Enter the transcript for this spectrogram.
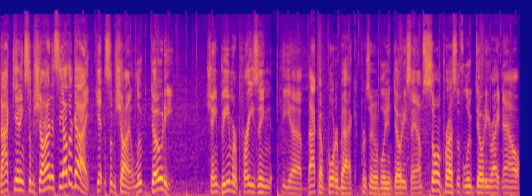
not getting some shine. It's the other guy getting some shine, Luke Doty. Shane Beamer praising the uh, backup quarterback, presumably, and Doty saying, I'm so impressed with Luke Doty right now.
